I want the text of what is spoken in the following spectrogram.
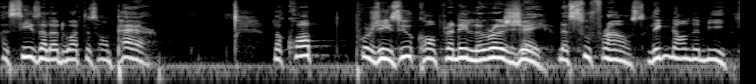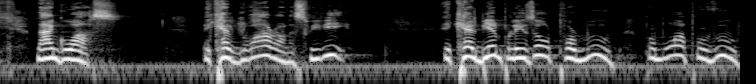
assise à la droite de son Père. La croix pour Jésus comprenait le rejet, la souffrance, l'ignominie, l'angoisse. Mais quelle gloire en a suivi. Et quel bien pour les autres, pour nous, pour moi, pour vous,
